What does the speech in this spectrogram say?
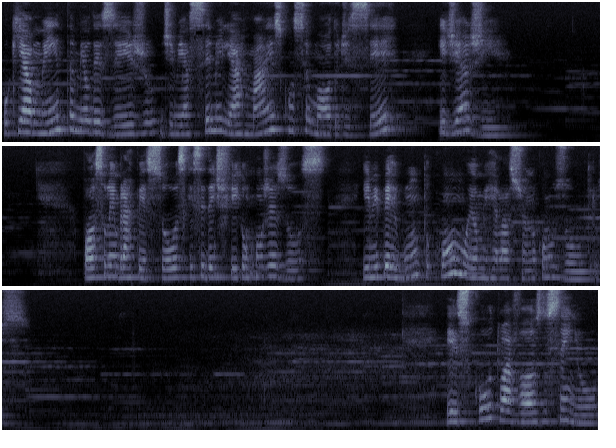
o que aumenta meu desejo de me assemelhar mais com seu modo de ser e de agir. Posso lembrar pessoas que se identificam com Jesus e me pergunto como eu me relaciono com os outros. Escuto a voz do Senhor,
